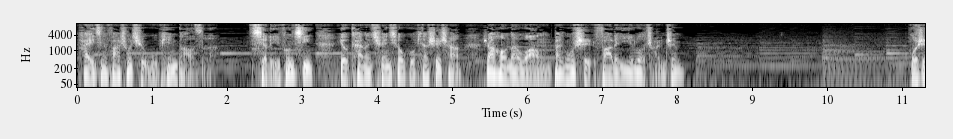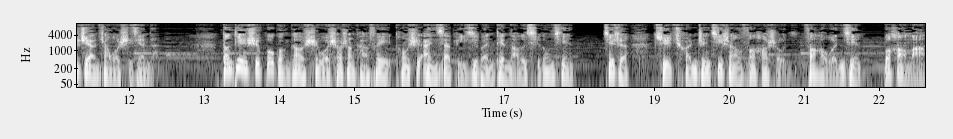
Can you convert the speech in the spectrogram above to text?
还已经发出去五篇稿子了，写了一封信，又看了全球股票市场，然后呢，往办公室发了一摞传真。”我是这样掌握时间的：当电视播广告时，我烧上咖啡，同时按一下笔记本电脑的启动键，接着去传真机上放好手放好文件，拨号码，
